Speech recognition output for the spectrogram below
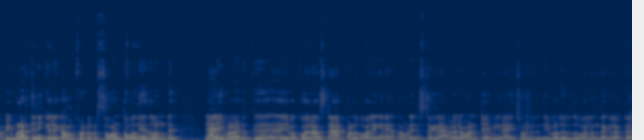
അപ്പൊ എനിക്ക് ഒരു കംഫർട്ടബിൾ സോൺ തോന്നിയതുകൊണ്ട് ഞാൻ ഇവളെടുക്ക് ഇവക്ക് ഓരോ സ്നാപ്പുകൾ പോലെ ഇങ്ങനെ നമ്മുടെ ഇൻസ്റ്റാഗ്രാമിൽ ഓരോ വൺ ടൈം ഇങ്ങനെ അയച്ചുകൊണ്ടിരുന്നു ഇവൾ ഇതുപോലെ എന്തെങ്കിലുമൊക്കെ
